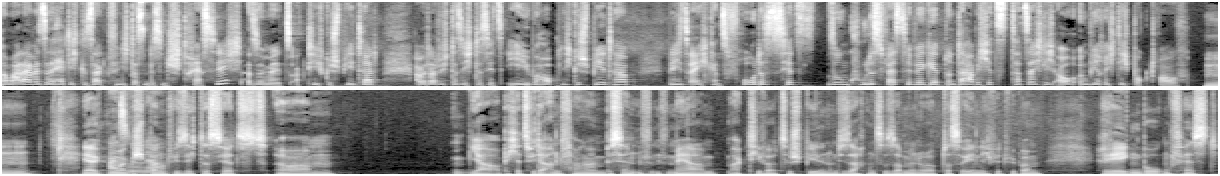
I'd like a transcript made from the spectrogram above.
Normalerweise hätte ich gesagt, finde ich das ein bisschen stressig, also wenn man jetzt aktiv gespielt hat. Aber dadurch, dass ich das jetzt eh überhaupt nicht gespielt habe, bin ich jetzt eigentlich ganz froh, dass es jetzt so ein cooles Festival gibt. Und da habe ich jetzt tatsächlich auch irgendwie richtig Bock drauf. Mhm. Ja, ich bin also, mal gespannt, ja. wie sich das jetzt, ähm, ja, ob ich jetzt wieder anfange, ein bisschen mehr aktiver zu spielen und die Sachen zu sammeln oder ob das so ähnlich wird wie beim Regenbogenfest.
